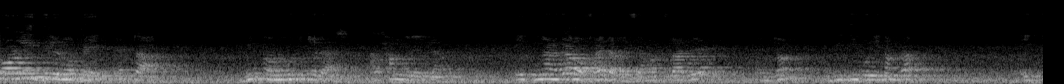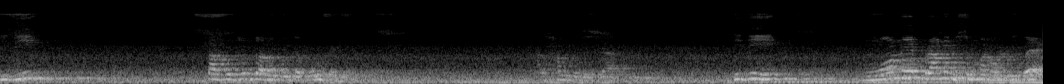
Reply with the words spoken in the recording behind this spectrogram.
পড়লেই দিলের মধ্যে একটা ভিন্ন অনুভূতি চলে আসে। আলহামদুলিল্লাহ। এই গুণাগারও ফায়দা পাইছে আমার ফ্ল্যাটে একজন দিদি বলি আমরা। এই দিদি, তার পর্যন্ত আমি বইটা পৌঁছাইছি। আলহামদুলিল্লাহ। দিদি, মনে প্রাণে মুসলমান অলরেডি হয়ে।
